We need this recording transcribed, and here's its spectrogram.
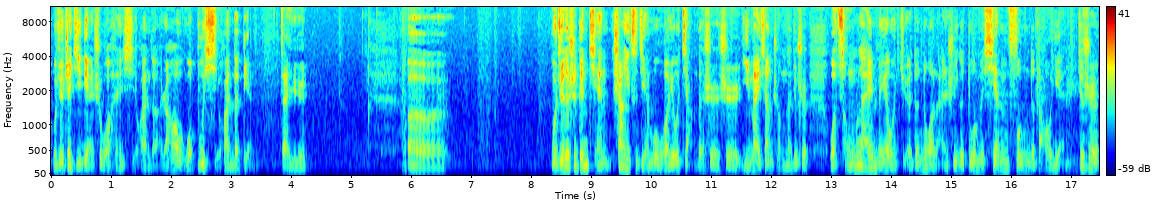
我觉得这几点是我很喜欢的，然后我不喜欢的点在于，呃。我觉得是跟前上一次节目我有讲的是是一脉相承的，就是我从来没有觉得诺兰是一个多么先锋的导演，就是，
